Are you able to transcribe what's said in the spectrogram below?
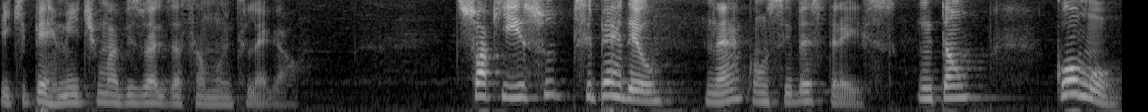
e que permite uma visualização muito legal. Só que isso se perdeu né, com o Cibers 3. Então, como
